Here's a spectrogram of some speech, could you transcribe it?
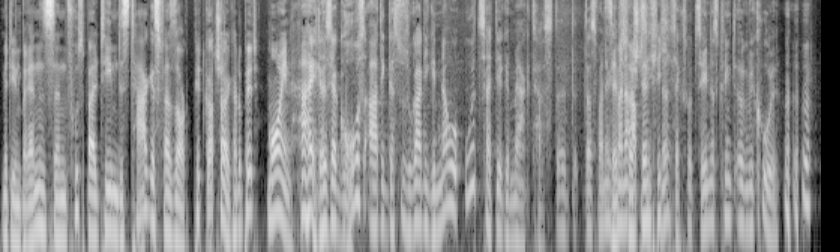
mit den brennendsten Fußballthemen des Tages versorgt. Pit Gottschalk, hallo Pit. Moin, hi, das ist ja großartig, dass du sogar die genaue Uhrzeit dir gemerkt hast. Äh, das war nämlich meine Absicht. Ne? 6.10 Uhr, das klingt irgendwie cool.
